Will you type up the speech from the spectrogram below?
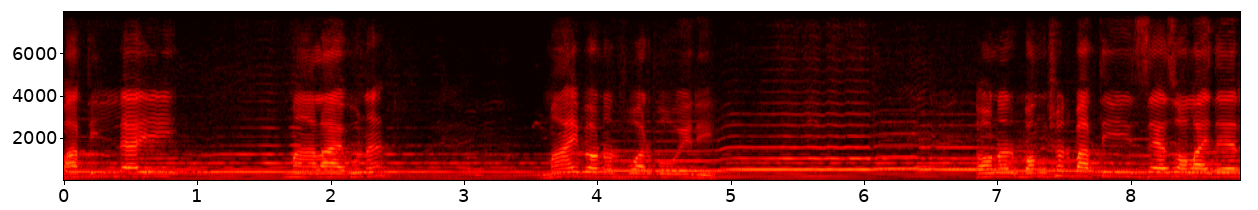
বাতিল্লাই মালা আইব না। মাই বনর ফুয়ার এরি। অনর বংশর বাতি যে জ্বলাইদের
